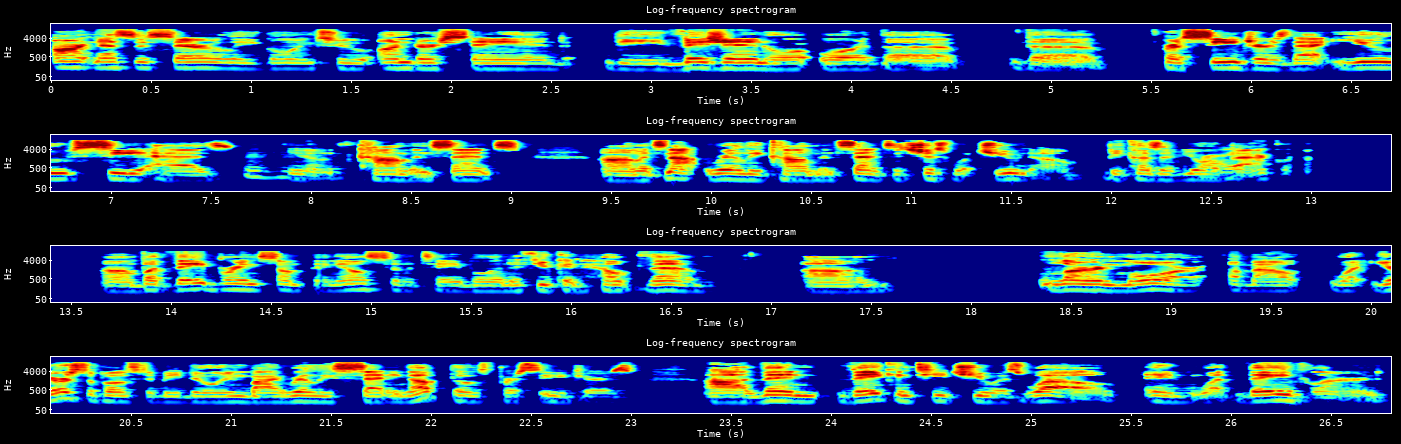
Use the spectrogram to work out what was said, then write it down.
aren't necessarily going to understand the vision or, or the, the procedures that you see as, mm-hmm. you know, common sense. Um, it's not really common sense. It's just what you know because of your right. background um, but they bring something else to the table. And if you can help them um, learn more about what you're supposed to be doing by really setting up those procedures, uh, then they can teach you as well in what they've learned.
